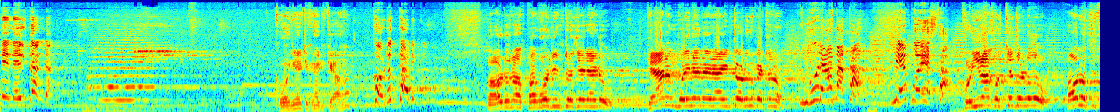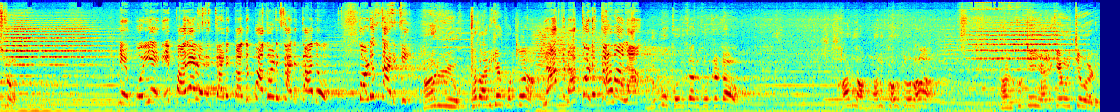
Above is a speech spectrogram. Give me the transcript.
నేను వెళ్తాండ. కోనేటి కాడికా? కొడుకు కాడికి. వాడు నా పగోడింటో చేరాడు ధ్యానం పోయినా నేను ఆ ఇంట్లో అడుగు పెట్టను. నువ్వు రామాక నేను పోయేస్తా. పొయ్యినాకు వచ్చేది ఉండదు. ఆలోచించుకో నేను పోయేది పదేడు కాడికి కాదు పగోడి కాడికి కాదు. కొడుకు కాడికి. ఆడు నీ ఒక్కదానికే పుట్టలా నాకు నా కొడుకు కావాలా? నువ్వు కొడుకు అనుకుంటున్నావు. ఆడు అమ్మనుకోవటంలా అనుకుంటే ఎడకే వచ్చేవాడు.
